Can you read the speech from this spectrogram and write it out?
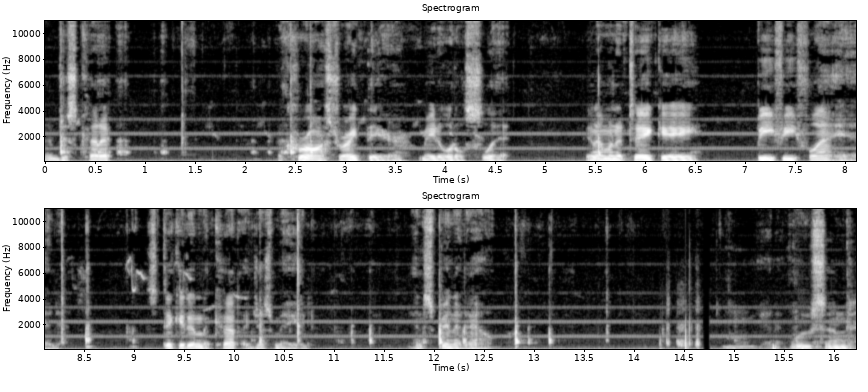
I've just cut it across right there, made a little slit. Then I'm going to take a beefy flathead, stick it in the cut I just made, and spin it out. Get it loosened,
